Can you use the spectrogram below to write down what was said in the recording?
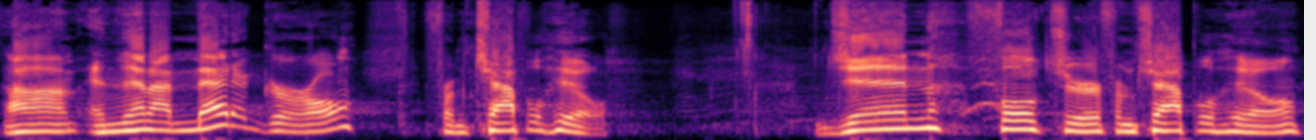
Um, and then I met a girl from Chapel Hill, Jen Fulcher from Chapel Hill,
